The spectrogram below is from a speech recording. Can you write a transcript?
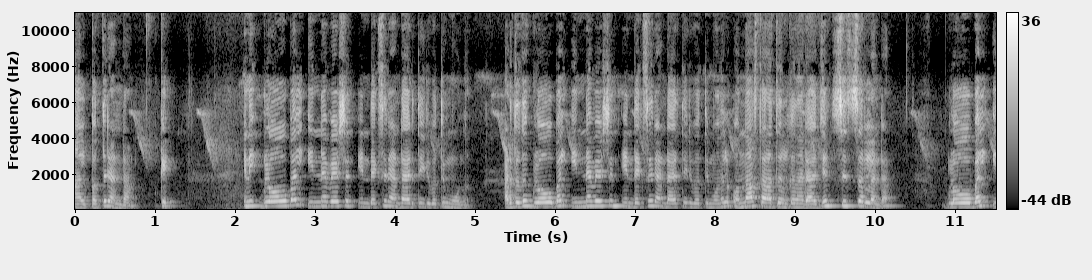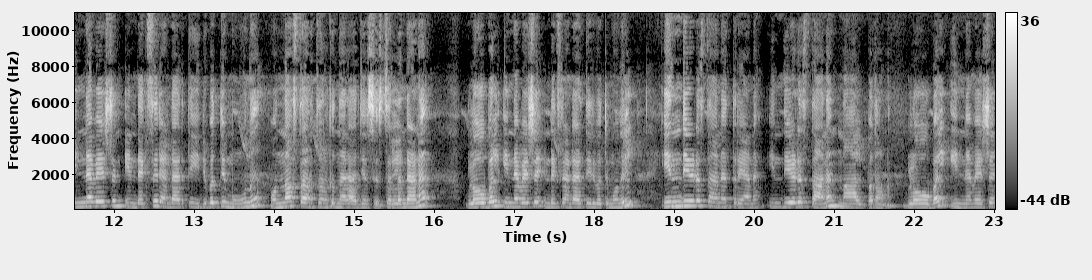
നാൽപ്പത്തി രണ്ടാണ് ഓക്കെ ഇനി ഗ്ലോബൽ ഇന്നവേഷൻ ഇൻഡെക്സ് രണ്ടായിരത്തി ഇരുപത്തി മൂന്ന് അടുത്തത് ഗ്ലോബൽ ഇന്നവേഷൻ ഇൻഡെക്സ് രണ്ടായിരത്തി ഇരുപത്തി മൂന്നിൽ ഒന്നാം സ്ഥാനത്ത് നിൽക്കുന്ന രാജ്യം സ്വിറ്റ്സർലൻഡാണ്. ഗ്ലോബൽ ഇന്നവേഷൻ ഇൻഡെക്സ് രണ്ടായിരത്തി ഇരുപത്തി മൂന്ന് ഒന്നാം സ്ഥാനത്ത് നിൽക്കുന്ന രാജ്യം സ്വിറ്റ്സർലൻഡാണ്. ഗ്ലോബൽ ഇന്നവേഷൻ ഇൻഡെക്സ് രണ്ടായിരത്തി ഇരുപത്തി മൂന്നിൽ ഇന്ത്യയുടെ സ്ഥാനം എത്രയാണ്? ഇന്ത്യയുടെ സ്ഥാനം നാൽപ്പതാണ്. ഗ്ലോബൽ ഇന്നവേഷൻ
